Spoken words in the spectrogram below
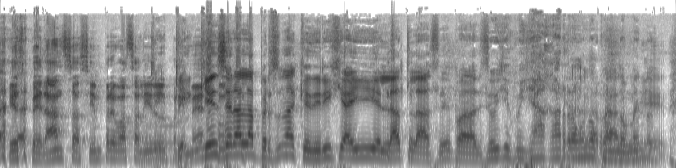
esperanza. Siempre va a salir el ¿qui- primero. ¿Quién será la persona que dirige ahí el Atlas, eh? Para decir, oye, güey, ya agarra uno cuando menos. bien.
